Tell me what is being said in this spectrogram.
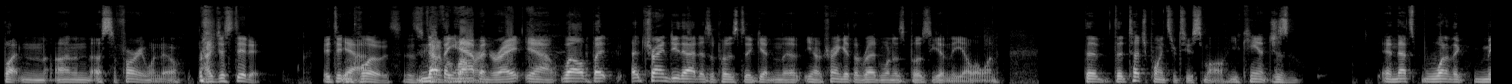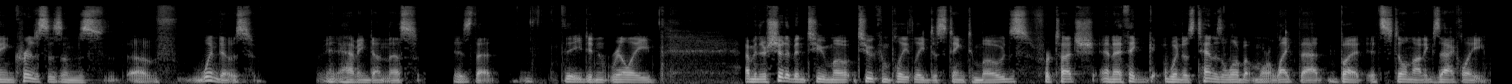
button on a Safari window. I just did it. It didn't Yeah. close. It was kind of a Nothing happened, right? Yeah. Well, but uh, try and do that as opposed to getting the you know try and get the red one as opposed to getting the yellow one. The the touch points are too small. You can't just, and that's one of the main criticisms of Windows having done this is that they didn't really. I mean, there should have been two mo- two completely distinct modes for touch, and I think Windows 10 is a little bit more like that, but it's still not exactly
